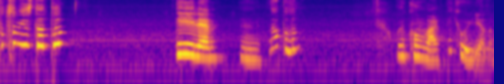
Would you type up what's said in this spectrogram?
Mutlu muyuz tatlım? Değilim. Hmm, ne yapalım? Uykum var. Peki uyuyalım.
